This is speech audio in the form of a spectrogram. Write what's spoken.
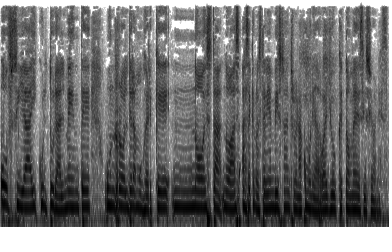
¿O si hay culturalmente un rol de la mujer que no está, no hace que no esté bien visto dentro de una comunidad de Guayú que tome decisiones?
